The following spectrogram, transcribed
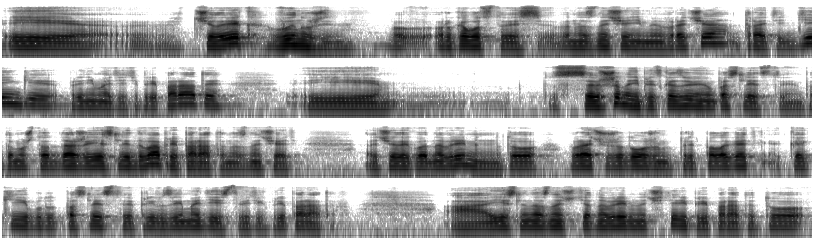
и человек вынужден, руководствуясь назначениями врача, тратить деньги, принимать эти препараты и с совершенно непредсказуемыми последствиями. Потому что даже если два препарата назначать человеку одновременно, то врач уже должен предполагать, какие будут последствия при взаимодействии этих препаратов. А если назначить одновременно 4 препарата, то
